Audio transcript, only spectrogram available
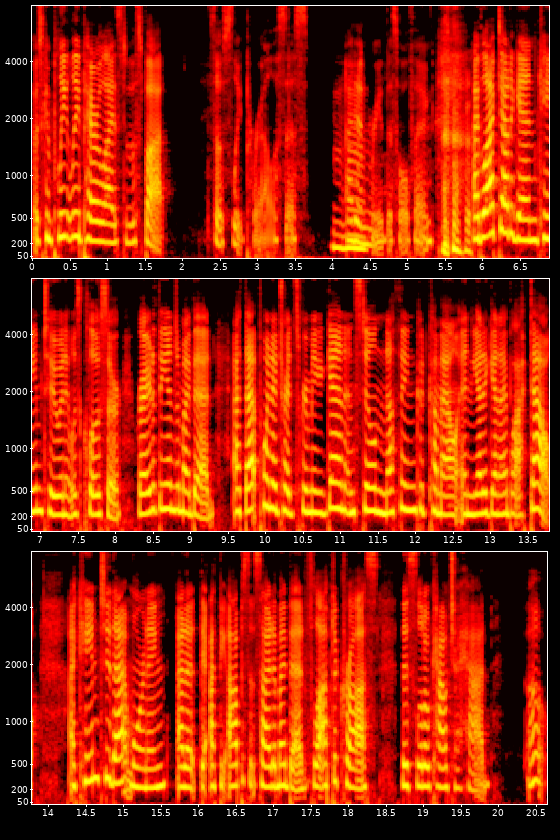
I was completely paralyzed to the spot. So sleep paralysis. I mm-hmm. didn't read this whole thing. I blacked out again, came to, and it was closer, right at the end of my bed. At that point, I tried screaming again, and still nothing could come out, and yet again I blacked out. I came to that morning at, a, at the opposite side of my bed, flopped across this little couch I had. Oh.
